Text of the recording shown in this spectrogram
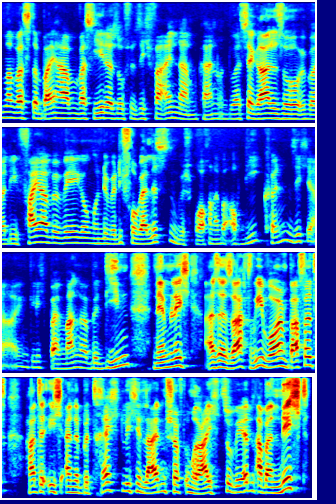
immer was dabei haben, was jeder so für sich vereinnahmen kann. Und du hast ja gerade so über die Feierbewegung und über die Frugalisten gesprochen, aber auch die können sich ja eigentlich bei Manga bedienen. Nämlich, als er sagt, wie Warren Buffett hatte ich eine beträchtliche Leidenschaft, um reich zu werden, aber nicht,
